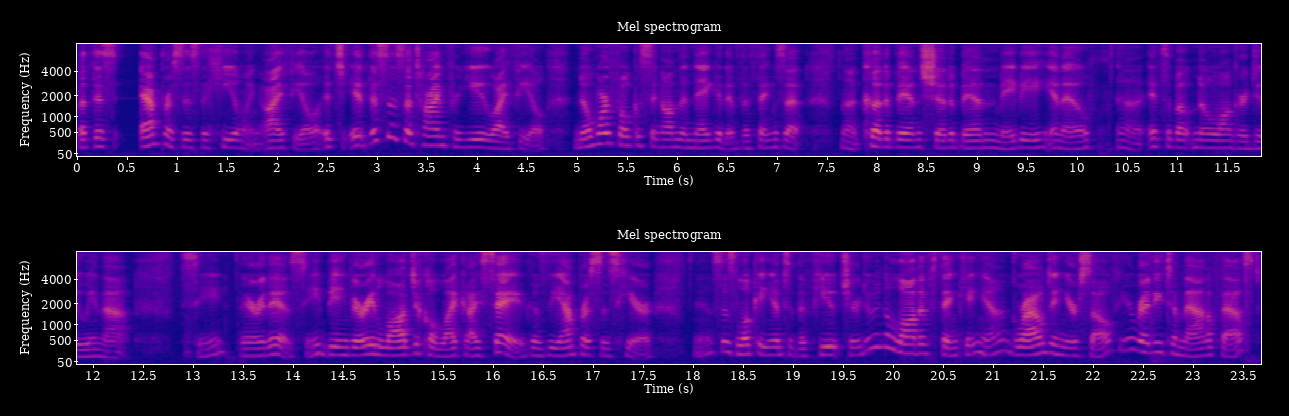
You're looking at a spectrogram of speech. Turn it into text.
But this Empress is the healing, I feel. It's it, This is a time for you, I feel. No more focusing on the negative, the things that uh, could have been, should have been, maybe, you know. Uh, it's about no longer doing that. See, there it is. See, being very logical, like I say, because the Empress is here. This is looking into the future, doing a lot of thinking, yeah, grounding yourself. You're ready to manifest.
